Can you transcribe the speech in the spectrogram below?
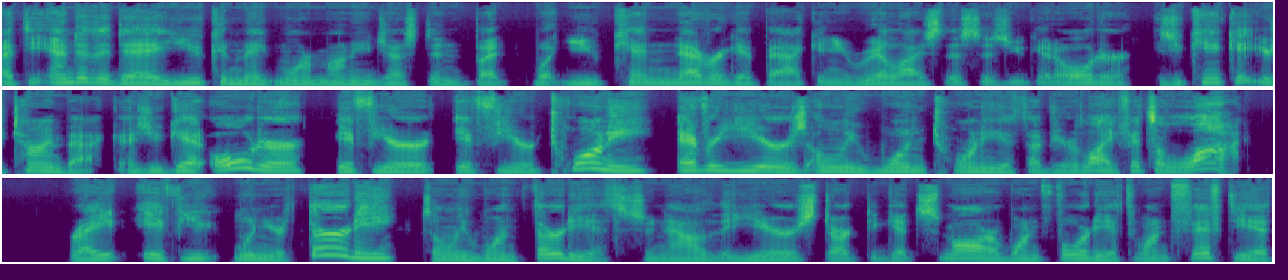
at the end of the day you can make more money Justin, but what you can never get back and you realize this as you get older is you can't get your time back. As you get older, if you're if you're 20, every year is only 1/20th of your life. It's a lot right? If you, when you're 30, it's only 130th. So now the years start to get smaller, 140th, 150th.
